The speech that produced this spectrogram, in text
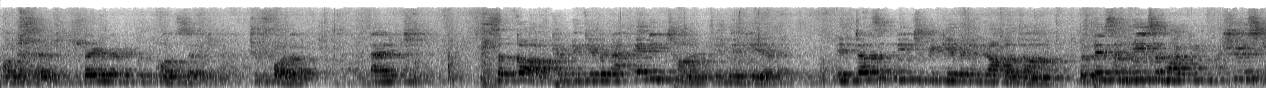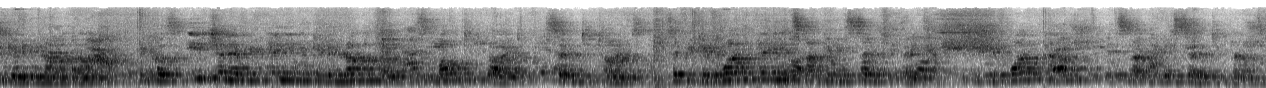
concept, very, very good concept to follow. And zakat can be given at any time in the year. It doesn't need to be given in Ramadan, but there's a reason why people choose to give it in Ramadan, because each and every penny you give in Ramadan multiplied 70 times. So if you give one penny, it's like giving 70 pennies. If you give one pound, it's like giving 70 pounds.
